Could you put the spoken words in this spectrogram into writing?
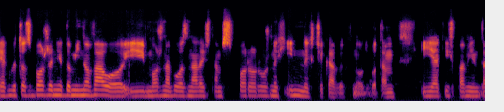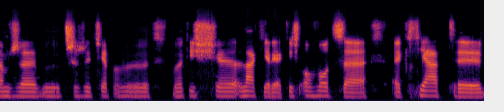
jakby to zboże nie dominowało i można było znaleźć tam sporo różnych innych ciekawych nut, bo tam i jakiś pamiętam, że przy życie y, był jakiś e, lakier, jakieś owoce, e, kwiaty.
